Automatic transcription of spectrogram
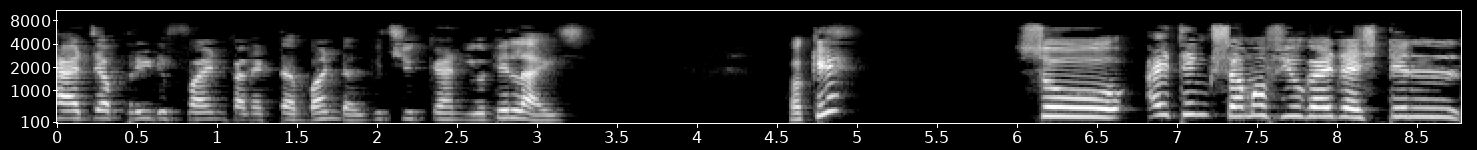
has a predefined connector bundle which you can utilize. Okay. So I think some of you guys are still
